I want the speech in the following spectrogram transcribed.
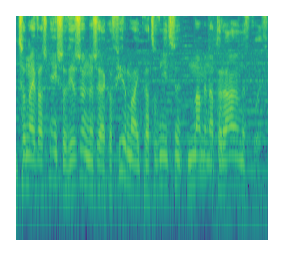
I co najważniejsze, wierzymy, że jako firma i pracownicy mamy na to realny wpływ.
